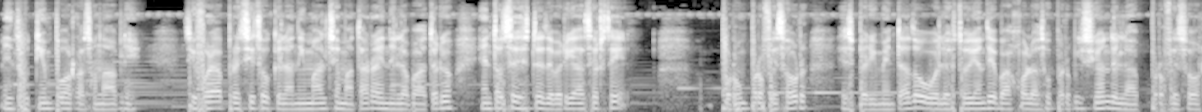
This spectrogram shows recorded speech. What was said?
en su tiempo razonable. Si fuera preciso que el animal se matara en el laboratorio, entonces este debería hacerse por un profesor experimentado o el estudiante bajo la supervisión del profesor.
